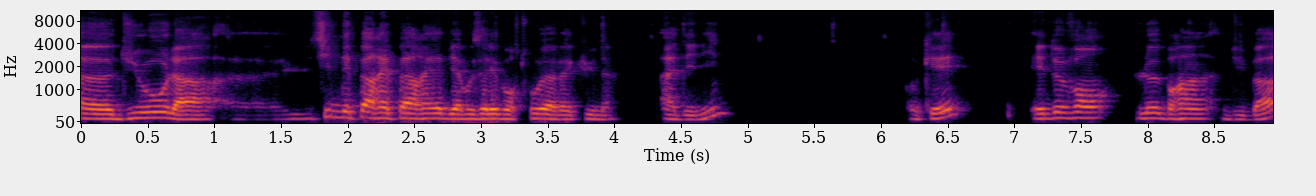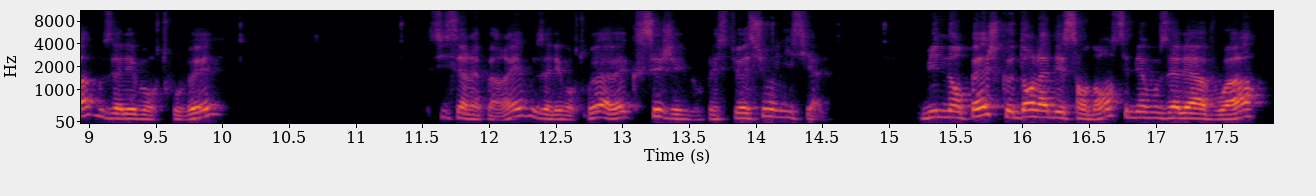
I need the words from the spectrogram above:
euh, du haut, euh, s'il n'est pas réparé, eh bien, vous allez vous retrouver avec une adénine. OK? Et devant le brin du bas, vous allez vous retrouver, si c'est réparé, vous allez vous retrouver avec CG, donc la situation initiale. Mais il n'empêche que dans la descendance, eh bien, vous allez avoir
